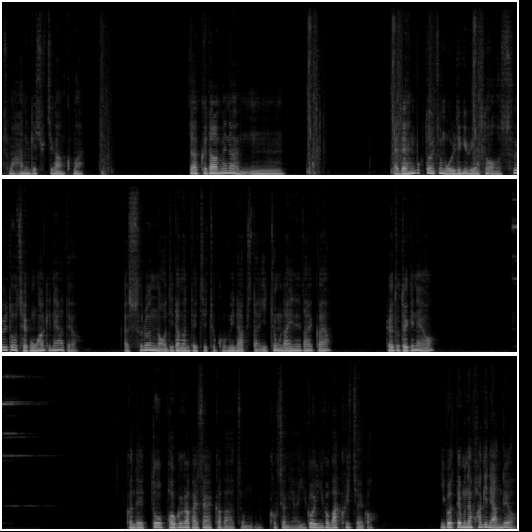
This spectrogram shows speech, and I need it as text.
좀 하는 게 쉽지가 않구만. 자그 다음에는 음... 내 행복도를 좀 올리기 위해서 술도 제공하긴 해야 돼요. 그러니까 술은 어디다 만들지 좀 고민을 합시다. 이쪽 라인에다 할까요? 그래도 되긴 해요. 근데 또 버그가 발생할까봐 좀 걱정이에요 이거 이거 마크 있죠 이거? 이것 때문에 확인이 안 돼요.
